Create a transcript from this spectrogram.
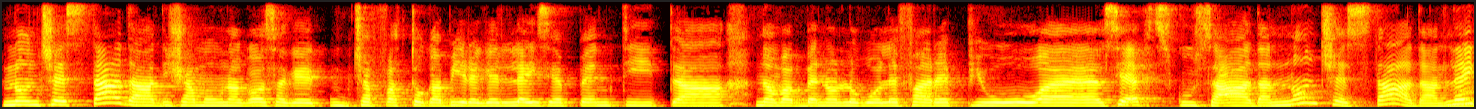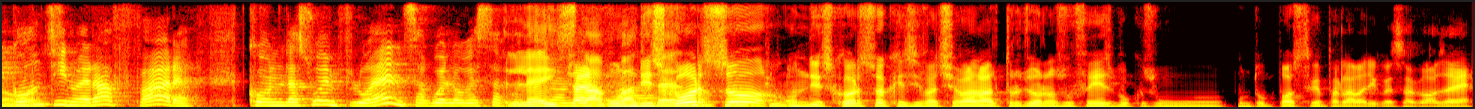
Non c'è stata, diciamo, una cosa che ci ha fatto capire che lei si è pentita, no, vabbè, non lo vuole fare più, eh, si è scusata. Non c'è stata. Lei no, continuerà a fare con la sua influenza quello che sta Lei continuando sta Cioè, un discorso, un discorso che si faceva l'altro giorno su Facebook, su un, appunto, un post che parlava di questa cosa, è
